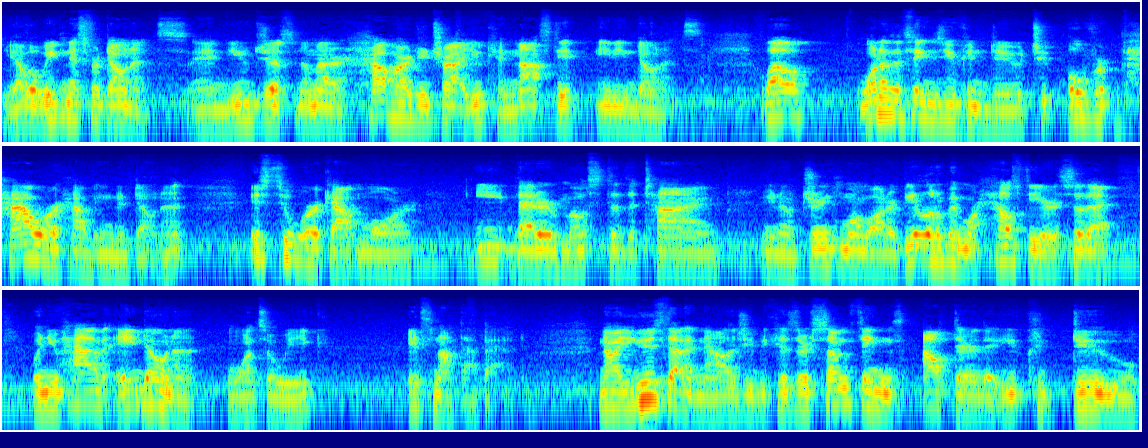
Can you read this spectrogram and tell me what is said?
you have a weakness for donuts and you just, no matter how hard you try, you cannot stop eating donuts. Well, one of the things you can do to overpower having a donut is to work out more, eat better most of the time, you know, drink more water, be a little bit more healthier so that when you have a donut once a week, it's not that bad. Now I use that analogy because there's some things out there that you could do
